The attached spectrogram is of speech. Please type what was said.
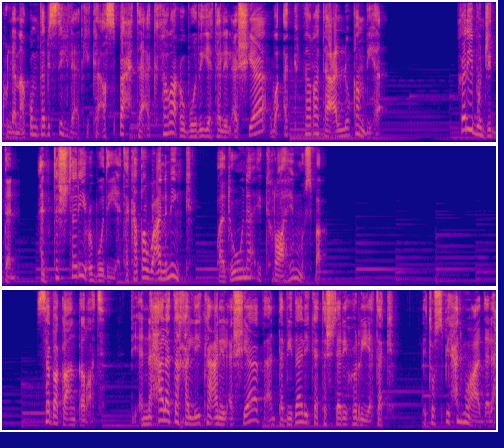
كلما قمت باستهلاكك أصبحت أكثر عبودية للأشياء وأكثر تعلقا بها. غريب جدا أن تشتري عبوديتك طوعا منك ودون إكراه مسبق. سبق أن قرأت بأن حال تخليك عن الأشياء فأنت بذلك تشتري حريتك لتصبح المعادلة.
